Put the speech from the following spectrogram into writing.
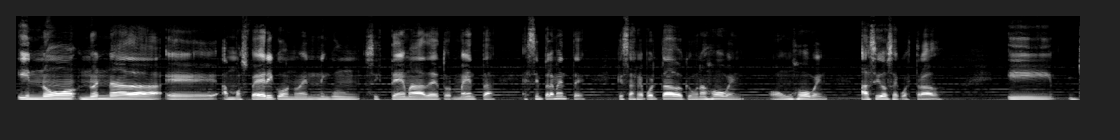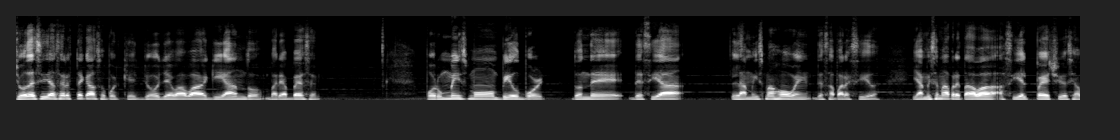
Y no, no es nada eh, atmosférico, no es ningún sistema de tormenta, es simplemente que se ha reportado que una joven o un joven ha sido secuestrado. Y yo decidí hacer este caso porque yo llevaba guiando varias veces por un mismo billboard donde decía la misma joven desaparecida. Y a mí se me apretaba así el pecho y decía,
